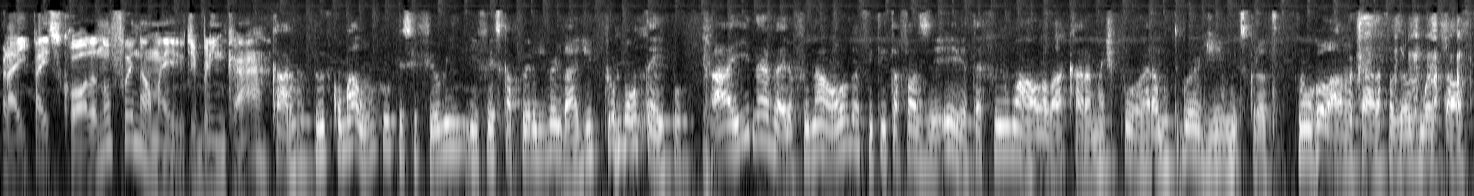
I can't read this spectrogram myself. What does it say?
pra ir pra escola eu não fui, não, mas de brincar. Cara, meu primo ficou maluco com esse filme e fez capoeira de verdade por um bom tempo. Aí, né, velho, eu fui na onda, fui tentar fazer, até fui numa aula lá, cara, mas, pô, era muito gordinho, muito escroto. Não rolava, cara, fazer os mortal.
